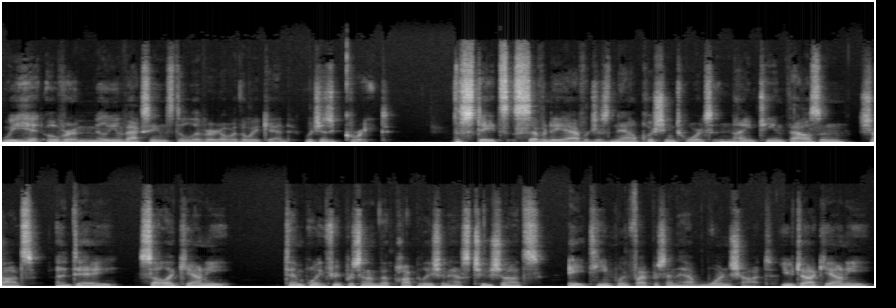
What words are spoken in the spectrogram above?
We hit over a million vaccines delivered over the weekend, which is great. The state's seven day average is now pushing towards 19,000 shots a day. Salt Lake County, 10.3% of the population has two shots, 18.5% have one shot. Utah County,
